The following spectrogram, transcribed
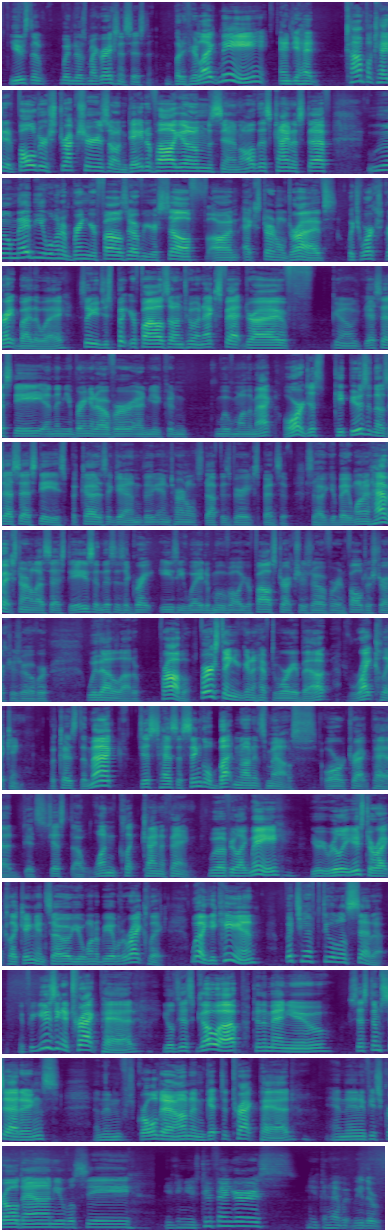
use the Windows Migration Assistant. But if you're like me and you had complicated folder structures on data volumes and all this kind of stuff, well, maybe you want to bring your files over yourself on external drives, which works great, by the way. So you just put your files onto an exFAT drive, you know, SSD, and then you bring it over and you can move them on the Mac, or just keep using those SSDs because, again, the internal stuff is very expensive. So you may want to have external SSDs, and this is a great, easy way to move all your file structures over and folder structures over without a lot of problem. First thing you're going to have to worry about, right-clicking, because the Mac just has a single button on its mouse or trackpad. It's just a one-click kind of thing. Well, if you're like me, you're really used to right-clicking, and so you want to be able to right-click. Well, you can, but you have to do a little setup. If you're using a trackpad, you'll just go up to the menu, System Settings, and then scroll down and get to Trackpad. And then if you scroll down, you will see you can use two fingers. You can have it either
